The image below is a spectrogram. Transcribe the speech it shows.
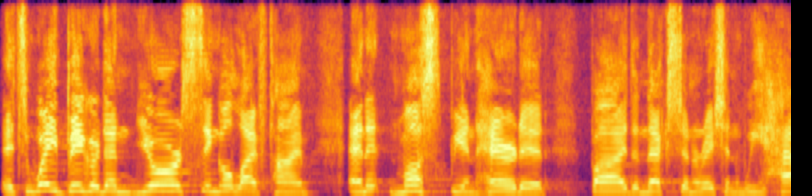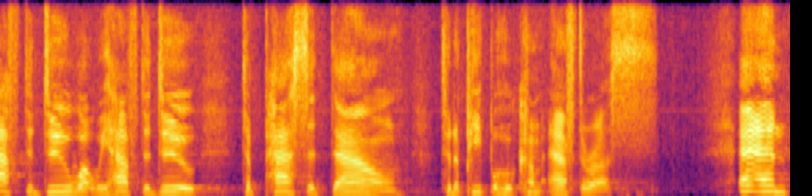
It's way bigger than your single lifetime, and it must be inherited by the next generation. We have to do what we have to do to pass it down to the people who come after us. And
